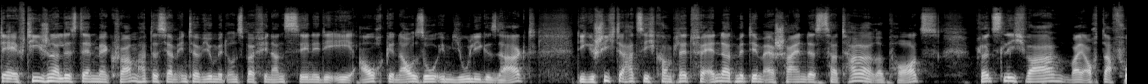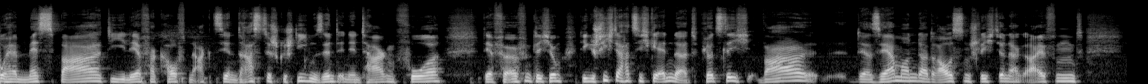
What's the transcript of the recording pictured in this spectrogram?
Der FT-Journalist Dan McCrum hat das ja im Interview mit uns bei finanzszene.de auch genauso im Juli gesagt. Die Geschichte hat sich komplett verändert mit dem Erscheinen des Zatara-Reports. Plötzlich war, weil auch da vorher messbar die leer verkauften Aktien drastisch gestiegen sind in den Tagen vor der Veröffentlichung. Die Geschichte hat sich geändert. Plötzlich war der Sermon da draußen schlicht und ergreifend,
